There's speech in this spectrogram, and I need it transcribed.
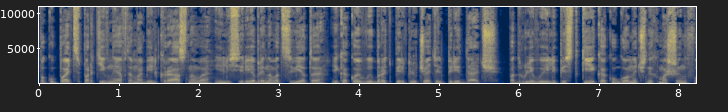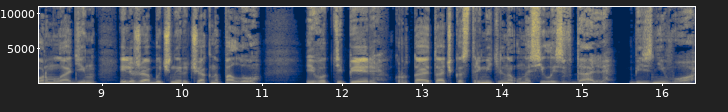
покупать спортивный автомобиль красного или серебряного цвета и какой выбрать переключатель передач, подрулевые лепестки, как у гоночных машин «Формулы-1», или же обычный рычаг на полу. И вот теперь крутая тачка стремительно уносилась вдаль, без него.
